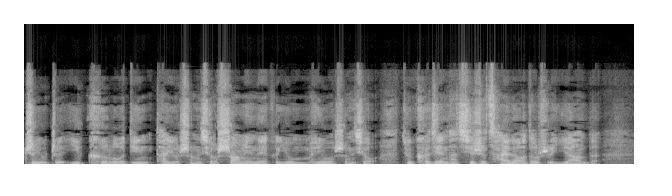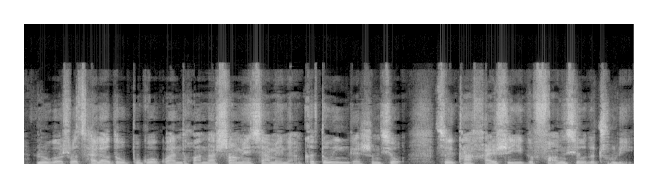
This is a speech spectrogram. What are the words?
只有这一颗螺钉它有生锈，上面那颗又没有生锈，就可见它其实材料都是一样的。如果说材料都不过关的话，那上面下面两颗都应该生锈，所以它还是一个防锈的处理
